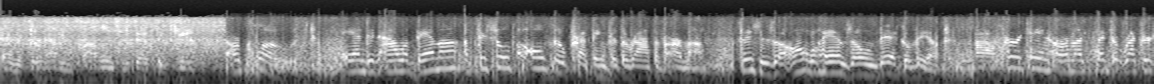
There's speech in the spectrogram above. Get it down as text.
And if they're having problems with that, they can't. Are closed. And in Alabama, officials also prepping for the wrath of Irma. This is an all-hands-on-deck event. Hurricane Irma spent a record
